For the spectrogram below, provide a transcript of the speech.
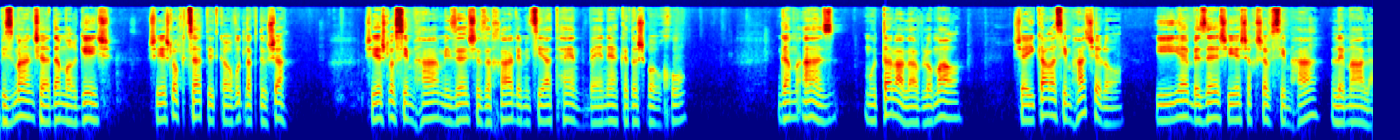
בזמן שאדם מרגיש שיש לו קצת התקרבות לקדושה, שיש לו שמחה מזה שזכה למציאת הן בעיני הקדוש ברוך הוא, גם אז מוטל עליו לומר שעיקר השמחה שלו יהיה בזה שיש עכשיו שמחה למעלה,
